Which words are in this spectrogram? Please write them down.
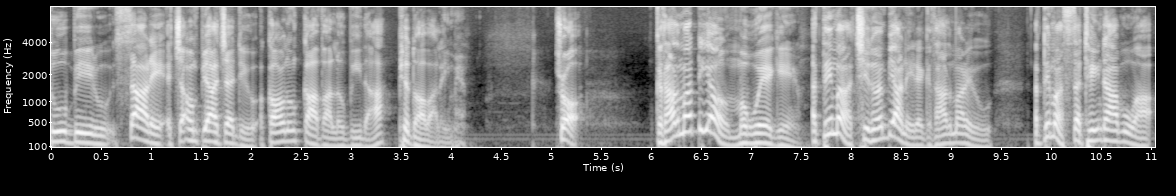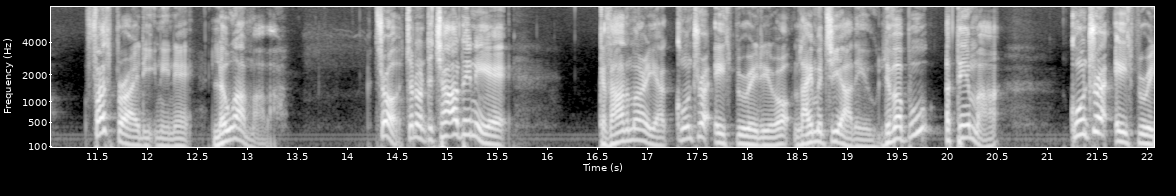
တိုးပေးတို့စတဲ့အကြောင်းပြချက်တွေကိုအကောင်းဆုံး cover လုပ်ပြီးသားဖြစ်သွားပါလိမ့်မယ်ဆိုတော့ကစားသမားတစ်ယောက်မဝယ်ခင်အသင်းမှာခြေသွမ်းပြနေတဲ့ကစားသမားတွေကို အသင်းမှာစက်ထင်းထားဖို့က first priority အနေနဲ့လုပ်ရမှာပါဆိုတော့ကျွန်တော်တခြားအသင်းတွေရဲ့ကစားသမားတွေက contract expiry တွေတော့ line မကြည့်ရသေးဘူး Liverpool အသင်းမှာ contract expiry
